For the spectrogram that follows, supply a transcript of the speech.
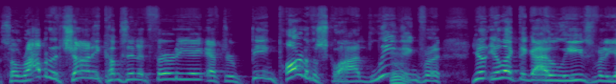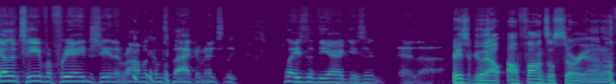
so Robin Achani comes in at 38 after being part of the squad, Mm. leaving for you're, you're like the guy who leaves for the other team for free agency, and then Robin comes back eventually, plays with the Yankees, and, and uh, Basically, Al- Alfonso Soriano.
